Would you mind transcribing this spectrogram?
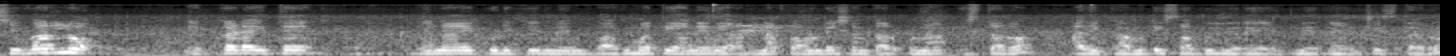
చివర్లో ఎక్కడైతే వినాయకుడికి మేము బహుమతి అనేది అన్న ఫౌండేషన్ తరఫున ఇస్తారో అది కమిటీ సభ్యులు నిర్ణయించి ఇస్తారు.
